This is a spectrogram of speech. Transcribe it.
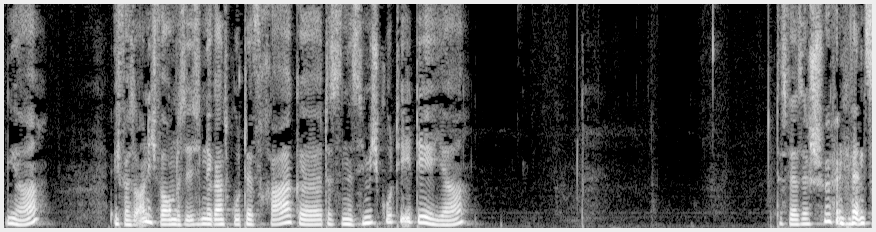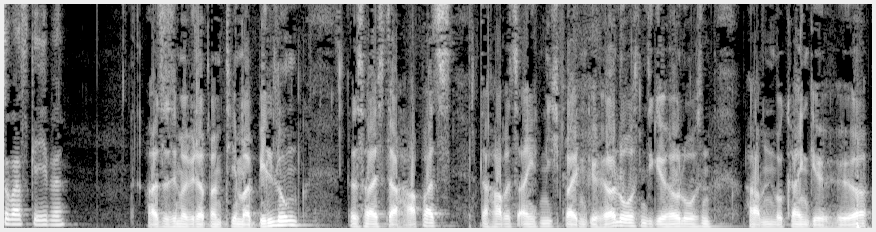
Ja, Ich weiß auch nicht, warum. Das ist eine ganz gute Frage. Das ist eine ziemlich gute Idee, ja. Das wäre sehr schön, wenn es sowas gäbe. Also sind wir wieder beim Thema Bildung. Das heißt, da hapert's, da hapert's eigentlich nicht bei den Gehörlosen. Die Gehörlosen haben nur kein Gehör,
